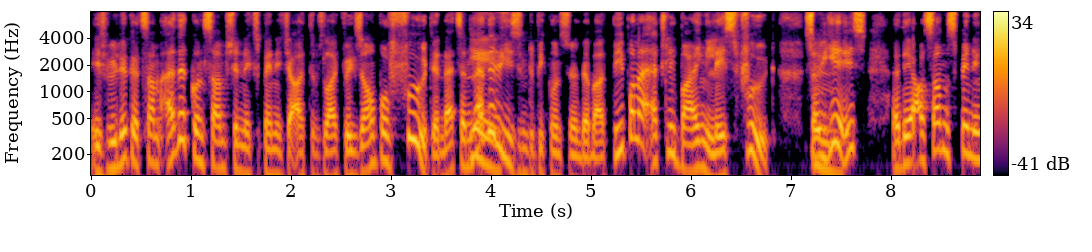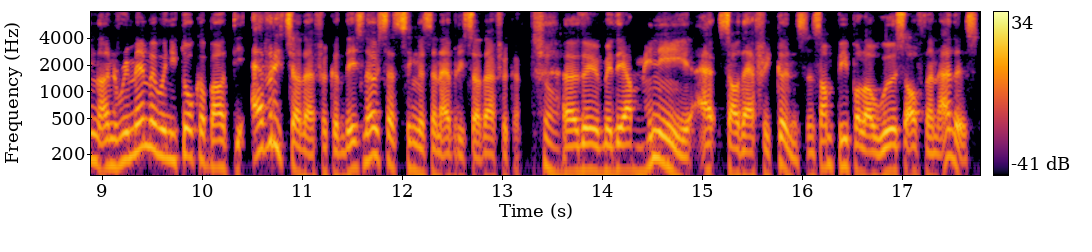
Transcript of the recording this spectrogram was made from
is we look at some other consumption expenditure items like for example food and that's another yes. reason to be concerned about people are actually buying less food so mm. yes uh, there are some spending and remember when you talk about the average South African there's no such thing as an average South African sure. Uh, there, there are many South Africans and some people are worse off than others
